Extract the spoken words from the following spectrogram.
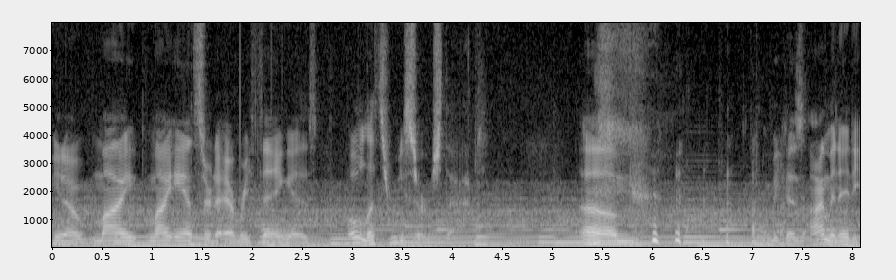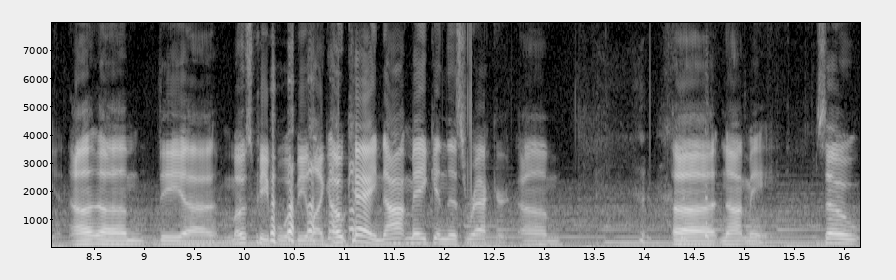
you know, my my answer to everything is, oh, let's research that. Um, because I'm an idiot. Uh, um, the uh, most people would be like, okay, not making this record. Um, uh, not me. So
